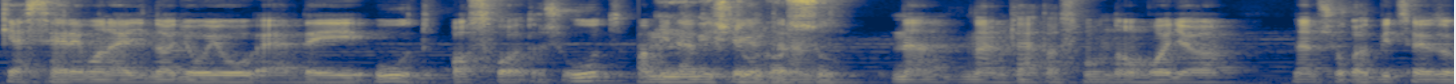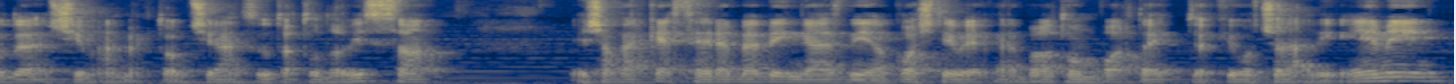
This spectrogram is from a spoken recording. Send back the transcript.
Keszhelyre van egy nagyon jó erdei út, aszfaltos út, ami nem, nem is túl hosszú. Nem, nem, tehát azt mondom, hogy a, nem sokat bicajozok, de simán meg tudom csinálni az utat oda-vissza és akár Keszhelyre bebringázni a kastély, vagy akár Balatonparta egy tök jó családi élmény,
